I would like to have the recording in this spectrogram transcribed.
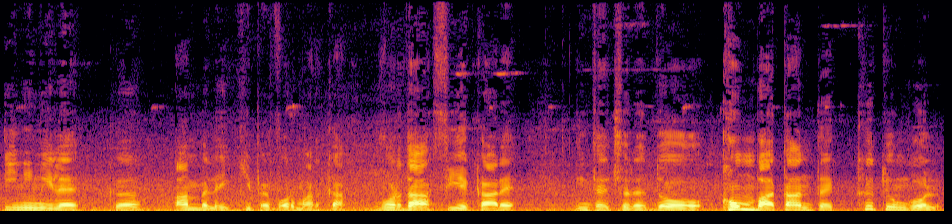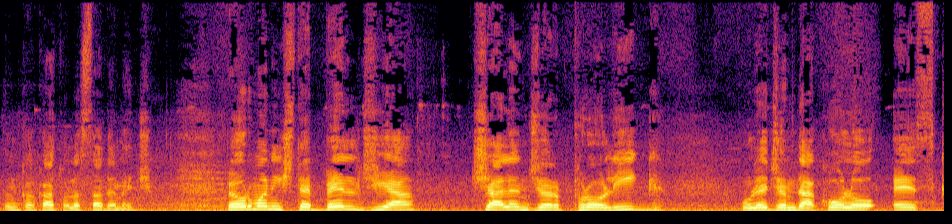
inimile că ambele echipe vor marca. Vor da fiecare dintre cele două combatante câte un gol în căcatul ăsta de meci. Pe urmă niște Belgia Challenger Pro League, culegem de acolo SK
